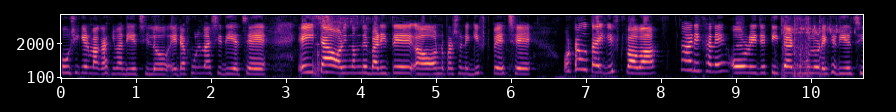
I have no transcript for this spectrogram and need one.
কৌশিকের মা কাকিমা দিয়েছিল, এটা ফুলমাসি দিয়েছে, এইটা অরিন্দমদের বাড়িতে অন্নপ্রাশনে গিফট পেয়েছে, ওটাও তাই গিফট পাওয়া। আর এখানে ওর এই যে টিতারগুলো রেখে দিয়েছি,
